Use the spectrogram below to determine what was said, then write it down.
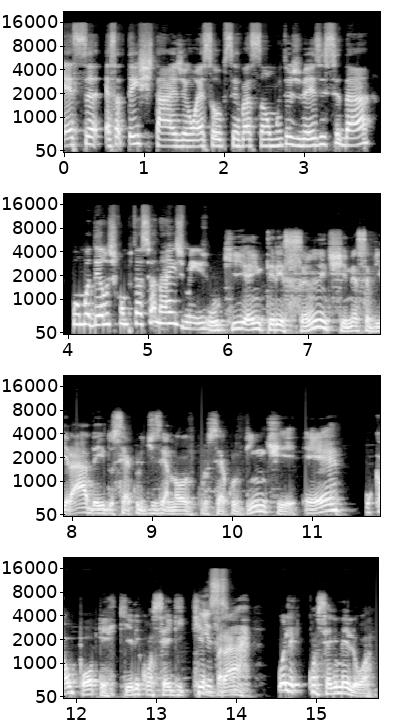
essa, essa testagem ou essa observação muitas vezes se dá por modelos computacionais mesmo. O que é interessante nessa virada aí do século XIX para o século XX é o Karl Popper, que ele consegue quebrar, Isso. ou ele consegue melhor,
